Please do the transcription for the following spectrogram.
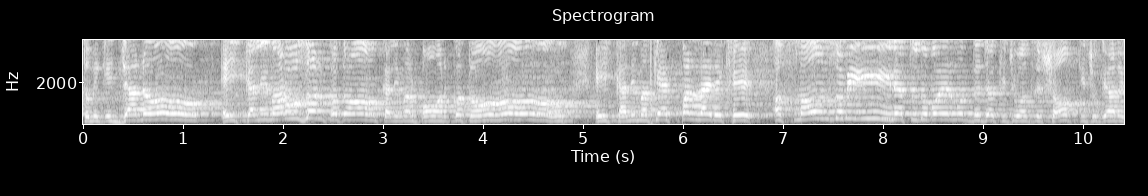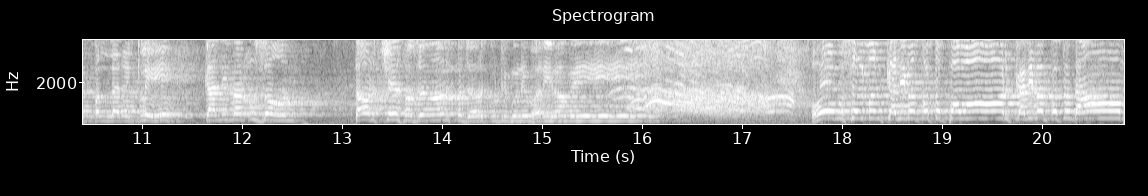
তুমি কি জানো এই কালিমার ওজন কত? কালিমার পাওয়ার কত? এই কালিমাকে এক পাল্লায় রেখে আসমান, জমিন এত দুবয়ের মধ্যে যা কিছু আছে সব কিছুকে আরেক পাল্লা রাখলে কালিমার ওজন, তার চেয়ে হাজার হাজার কোটি গুণে ভারী হবে। ও মুসলমান, কালিমা কত পাওয়ার কালিমা কত দাম,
